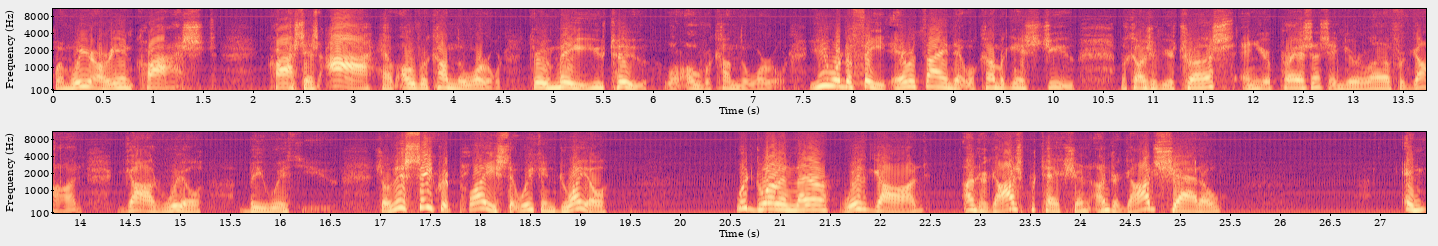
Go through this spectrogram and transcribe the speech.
when we are in Christ, Christ says, I have overcome the world. Through me, you too will overcome the world. You will defeat everything that will come against you because of your trust and your presence and your love for God. God will be with you. So this secret place that we can dwell, we're dwelling there with God, under God's protection, under God's shadow. And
